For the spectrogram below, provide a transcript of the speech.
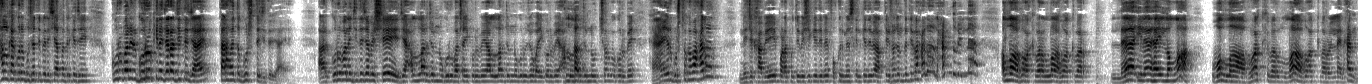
হালকা করে বুঝাতে পেরেছি আপনাদেরকে যে কোরবানির গরু কিনে যারা জিতে যায়, তারা হয়তো গুছতে জিতে যায়। আর কোরবানি জিতে যাবে সে যে আল্লাহর জন্য গরু বাছাই করবে আল্লাহর জন্য গরু জবাই করবে আল্লাহর জন্য উৎসর্গ করবে হ্যাঁ এর গোস্ত খাওয়া হালাল নিজে খাবে পাড়া প্রতিবেশীকে দেবে ফকির মেসকিনকে দেবে আত্মীয় স্বজনকে দেবে হালাল আলহামদুলিল্লাহ আল্লাহ আকবর আল্লাহ আকবর লা ইলাহা ইল্লাল্লাহ والله أكبر الله أكبر لله الحمد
